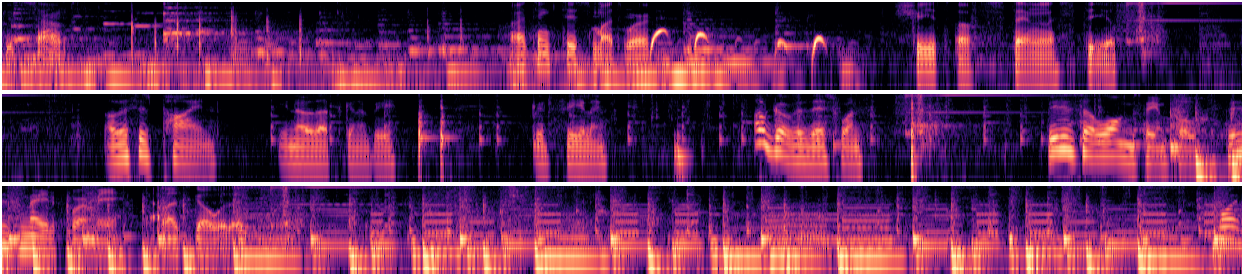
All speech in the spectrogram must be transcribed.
Good sound. I think this might work. Sheet of stainless steel. Oh, this is pine. You know that's gonna be good feeling. I'll go with this one. This is a long pimple. This is made for me. Yeah, let's go with this. What?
